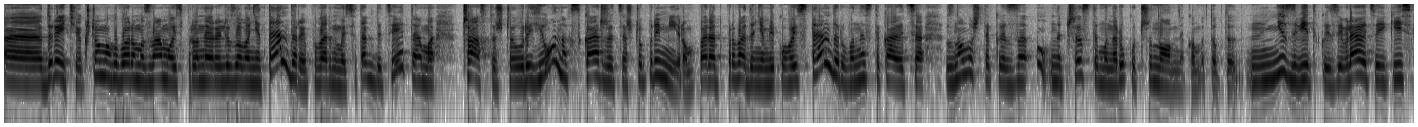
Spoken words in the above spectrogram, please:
Е, До речі, якщо ми говоримо з вами ось про нереалізовані тендери, повернемося так до цієї теми. Часто що у регіонах скаржаться, що приміром перед проведенням якогось тендеру вони стикаються знову ж таки з ну, нечистими на руку чиновниками. Тобто ні звідки з'являються якісь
